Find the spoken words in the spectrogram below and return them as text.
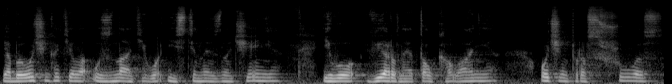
Я бы очень хотела узнать его истинное значение, его верное толкование. Очень прошу вас,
